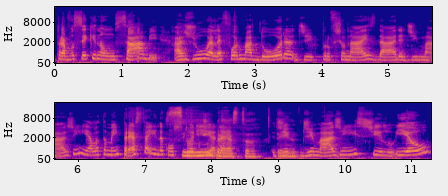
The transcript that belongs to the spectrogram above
Para você que não sabe, a Ju ela é formadora de profissionais da área de imagem e ela também presta ainda consultoria, Sim, presto. né? De, de imagem e estilo. E eu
